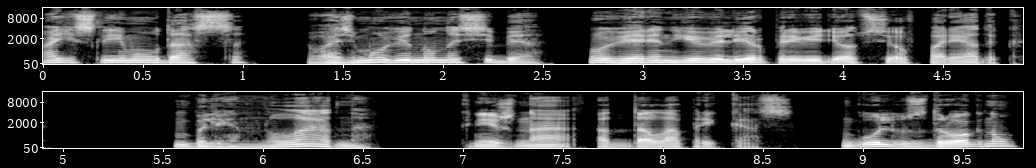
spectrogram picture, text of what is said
а если ему удастся?» «Возьму вину на себя. Уверен, ювелир приведет все в порядок». «Блин, ладно». Княжна отдала приказ. Гуль вздрогнул,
